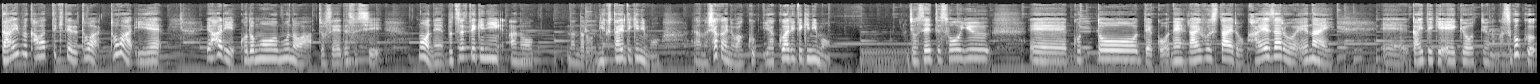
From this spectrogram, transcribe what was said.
だいぶ変わってきてるとはとはいえやはり子供を産むのは女性ですしもうね物理的にあのなんだろう肉体的にもあの社会の役割的にも女性ってそういう、えー、ことでこうねライフスタイルを変えざるを得ない、えー、外的影響っていうのがすごく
